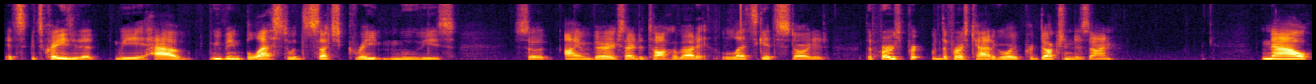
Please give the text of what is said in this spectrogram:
it's it's crazy that we have we've been blessed with such great movies. So I am very excited to talk about it. Let's get started. The first the first category, production design. Now,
